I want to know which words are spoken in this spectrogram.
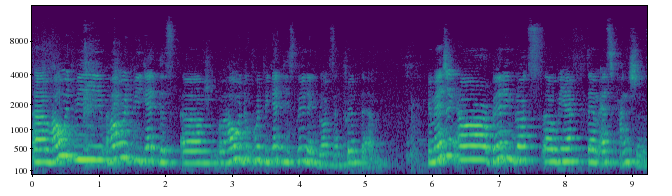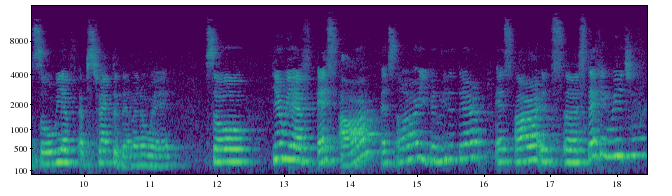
Um, how would we how would we get this? Um, how would, would we get these building blocks and print them? Imagine our building blocks, uh, we have them as functions, so we have abstracted them in a way. So here we have SR, SR, you can read it there. SR, it's a stacking region,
